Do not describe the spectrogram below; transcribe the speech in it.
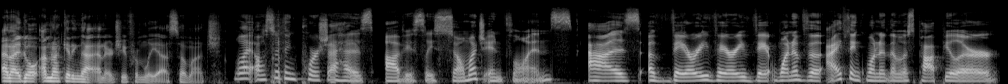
And I don't I'm not getting that energy from Leah so much. Well, I also think Porsha has obviously so much influence as a very, very, very one of the I think one of the most popular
